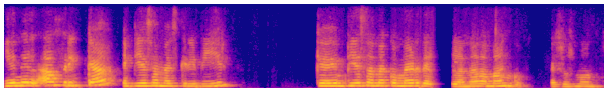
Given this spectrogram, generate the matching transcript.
y en el África empiezan a escribir que empiezan a comer de la nada mango, esos monos.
